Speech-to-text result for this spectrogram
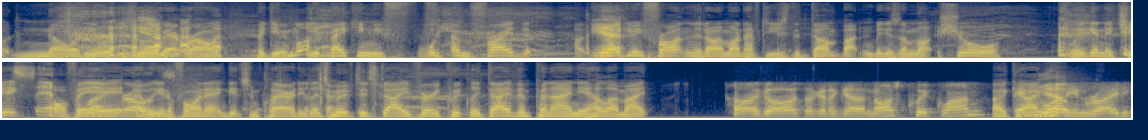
Got no idea what you're talking about, Rowan. But you're, you're making me. F- I'm afraid that uh, you're Yeah. making me frightened that I might have to use the dump button because I'm not sure. We're going to check sounds off like air and we're going to find out and get some clarity. Let's move to Dave very quickly. Dave and Panania, hello, mate. Hello, guys. I'm going to go a nice quick one. Okay. Anyone Yep. in radio?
